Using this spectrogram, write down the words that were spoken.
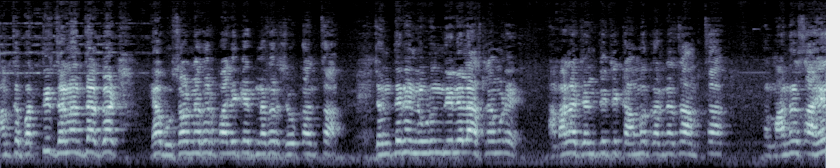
आमचा बत्तीस जणांचा गट ह्या भुसावळ नगरपालिकेत नगरसेवकांचा जनतेने निवडून दिलेला असल्यामुळे आम्हाला जनतेची कामं करण्याचा आमचा मानस आहे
